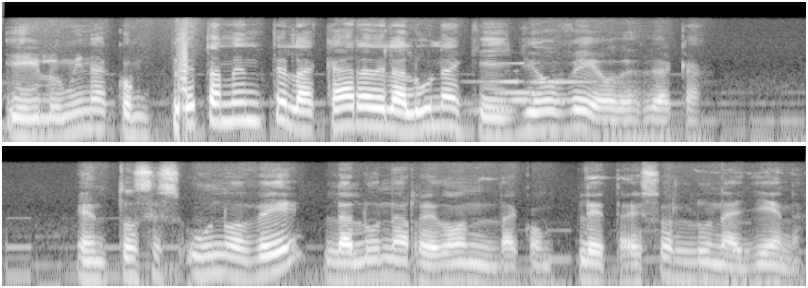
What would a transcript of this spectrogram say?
y ilumina completamente la cara de la Luna que yo veo desde acá. Entonces uno ve la Luna redonda, completa, eso es Luna llena.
